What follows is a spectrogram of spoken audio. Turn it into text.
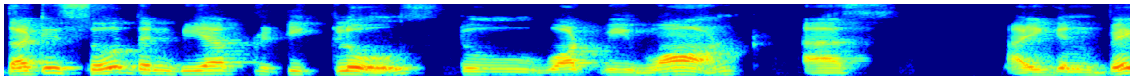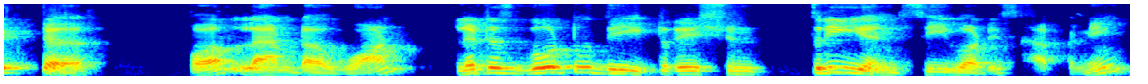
that is so, then we are pretty close to what we want as eigenvector for lambda 1. Let us go to the iteration 3 and see what is happening.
